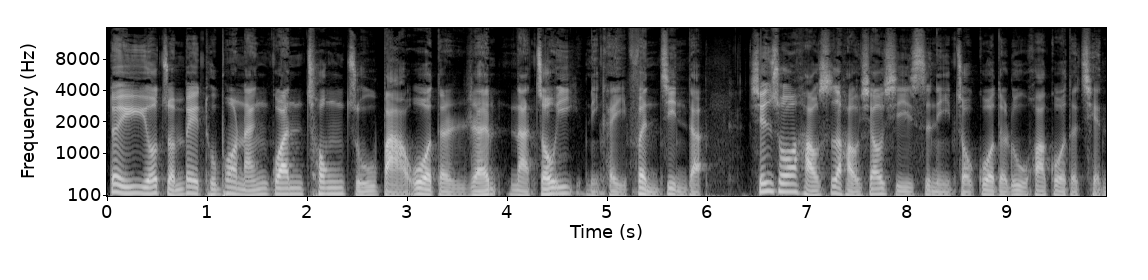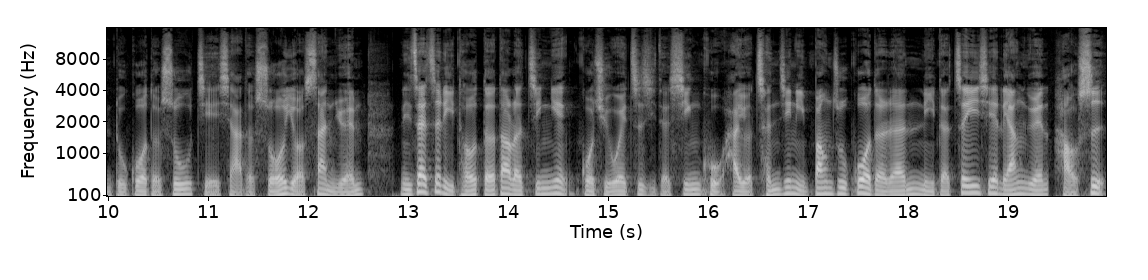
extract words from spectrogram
对于有准备突破难关、充足把握的人，那周一你可以奋进的。先说好事、好消息，是你走过的路、花过的钱、读过的书、结下的所有善缘。你在这里头得到了经验，过去为自己的辛苦，还有曾经你帮助过的人，你的这一些良缘好事，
